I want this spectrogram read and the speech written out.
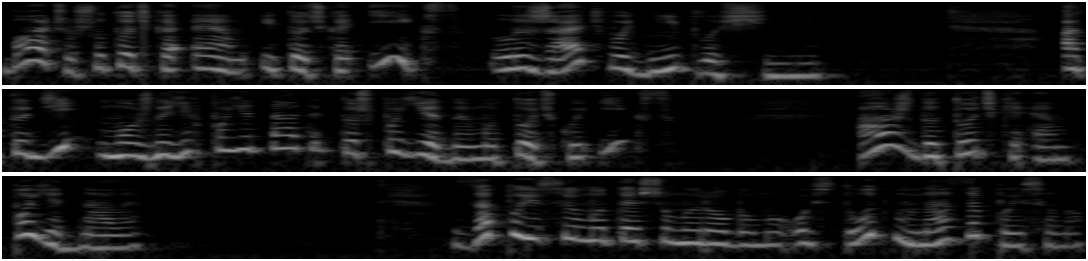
Бачу, що точка М і точка Х лежать в одній площині. А тоді можна їх поєднати, тож поєднуємо точку Х аж до точки М. Поєднали. Записуємо те, що ми робимо. Ось тут в нас записано,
